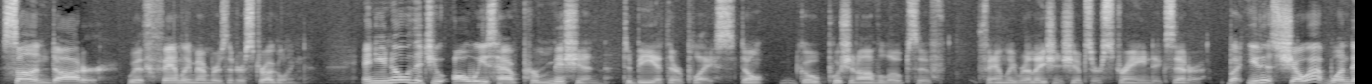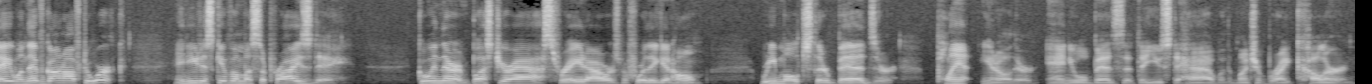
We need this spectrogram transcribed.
son, daughter, with family members that are struggling. And you know that you always have permission to be at their place. Don't go pushing envelopes if family relationships are strained, etc. But you just show up one day when they've gone off to work and you just give them a surprise day. Go in there and bust your ass for eight hours before they get home. Remulch their beds or plant, you know, their annual beds that they used to have with a bunch of bright color and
